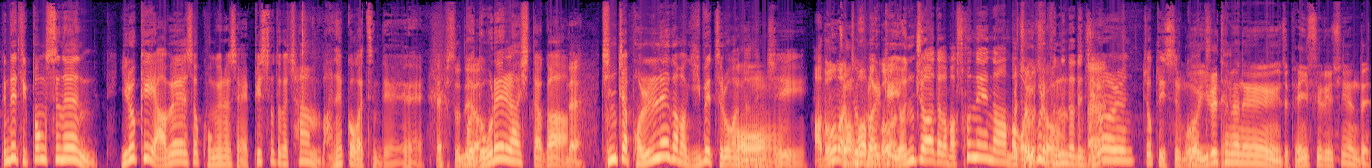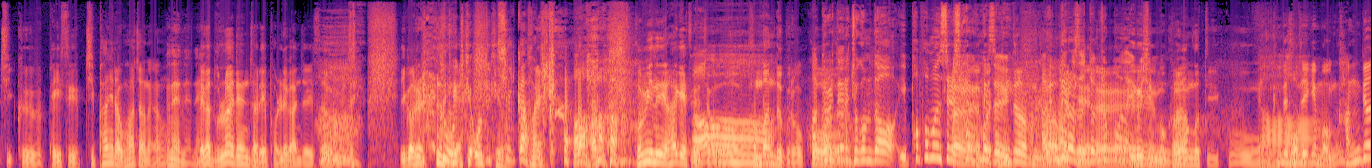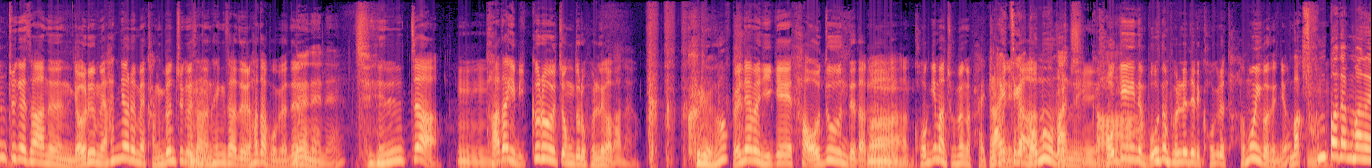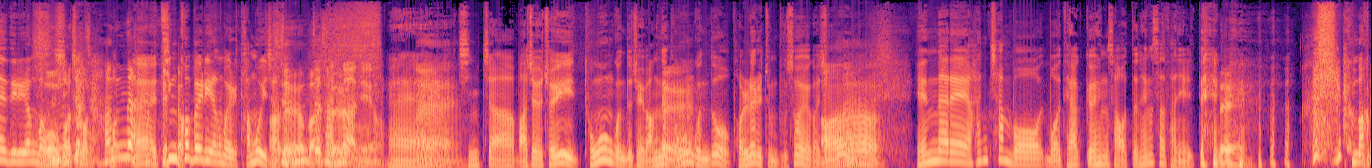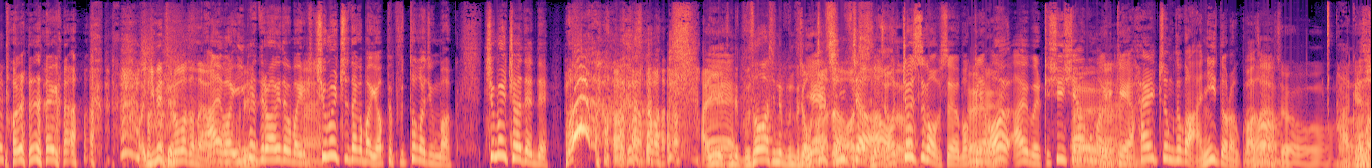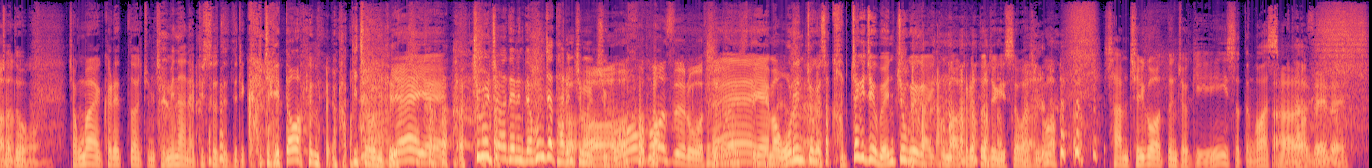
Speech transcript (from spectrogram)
근데 딕펑스는 이렇게 야외에서 공연해서 에피소드가 참 많을 것 같은데 에피소드요. 뭐 노래를 하시다가 네. 진짜 벌레가 막 입에 들어간다든지 아 너무 많죠. 뭐 막 이렇게 거. 연주하다가 막 손에나 막 그쵸, 얼굴에 그쵸. 붙는다든지 네. 이런 적도 있을 것 뭐. 이를테면은 이제 베이스를 치는데 지- 그 베이스 지판이라고 하잖아요. 네네네. 내가 눌러야 되는 자리에 벌레가 앉아 있어요. 그러면 이제 이거를 그럼 어떻게 어떻게? 칠까 말까 고민을 하게 되죠. 아. 건반도 그렇고. 아, 그럴 때는 조금 더 이 퍼포먼스를 네, 막 사용해서 힘들어서 아, 힘들어서 이렇게, 좀 쫓거나 예, 이러시는 뭐 건가요? 그런 것도 있고. 야. 근데 진짜 이게 뭐 먹는 강변 쪽에서 하는 여름에 한 여름에 강변 쪽에서 음. 하는 행사들 하다 보면은 네네네. 진짜 음, 음. 바닥이 미끄러울 정도로 벌레가 많아요. 그래요? 왜냐면 이게 다 어두운 데다가 음. 거기만 조명을 밝힌 라이트가 너무. 많으니까. 거기에 있는 모든 벌레들이 거기로 다 모이거든요. 막 손바닥만한 애들이랑 막 오, 진짜 맞아. 막, 장난 막, 네, 팅커벨이랑 막 이렇게 다 모이잖아요. 맞아요, 진짜 맞아요. 장난 아니에요. 예, 네. 진짜 맞아요. 저희 동원군도 저희 막내 네. 동원군도 벌레를 좀 무서워해가지고 아, 옛날에 한참 뭐 뭐 대학교 행사 어떤 행사 다닐 때 막 네. 벌레가 어, 입에 들어가잖아요. 아니 막 입에 어디? 들어가게 되고 막 이렇게 네. 춤을 추다가 막 옆에 붙어가지고 막 춤을 춰야 되는데 아니, 네. 근데 무서워하시는 분들은 예, 어쩔 수 진짜 없죠. 어, 어쩔 수가 없어요. 막 그냥 네. 어 아이 뭐 이렇게 쉬쉬하고 막 네. 이렇게 할 정도가 아니더라고요. 맞아요. 맞아요. 아, 그래서 너무 저도 많아, 정말 그랬던 좀 재미난 에피소드들이 갑자기 떠오르네요. 각기처럼 이렇게. 예, 예. 춤을 춰야 되는데 혼자 다른 춤을 어, 추고. 퍼포먼스로 생각을 할 수도 네, 있겠네요. 예, 막 오른쪽에서 갑자기 제 왼쪽에 가 있고 막 그랬던 적이 있어가지고 참 즐거웠던 적이 있었던 것 같습니다. 아, 네네.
